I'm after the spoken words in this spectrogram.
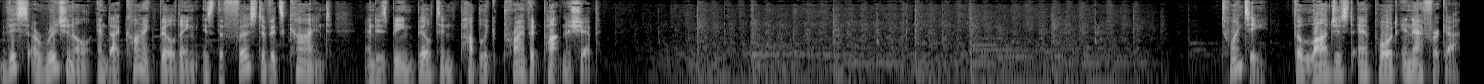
This original and iconic building is the first of its kind and is being built in public-private partnership. Twenty, the largest airport in Africa.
